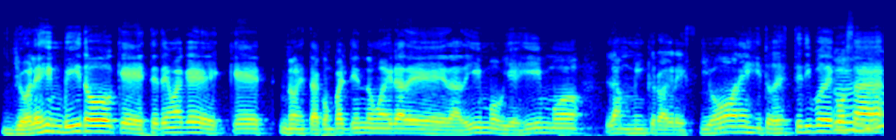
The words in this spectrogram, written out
yo les invito que este tema que, que nos está compartiendo Mayra de edadismo, viejismo, las microagresiones y todo este tipo de cosas,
